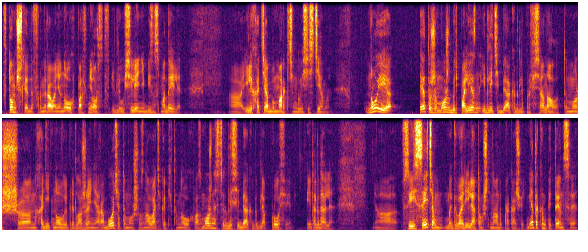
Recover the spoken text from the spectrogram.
в том числе для формирования новых партнерств и для усиления бизнес-модели а, или хотя бы маркетинговой системы. Но и это же может быть полезно и для тебя, как для профессионала. Ты можешь э, находить новые предложения о работе, ты можешь узнавать о каких-то новых возможностях для себя, как для профи и так далее. Э, в связи с этим мы говорили о том, что надо прокачивать метакомпетенции,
